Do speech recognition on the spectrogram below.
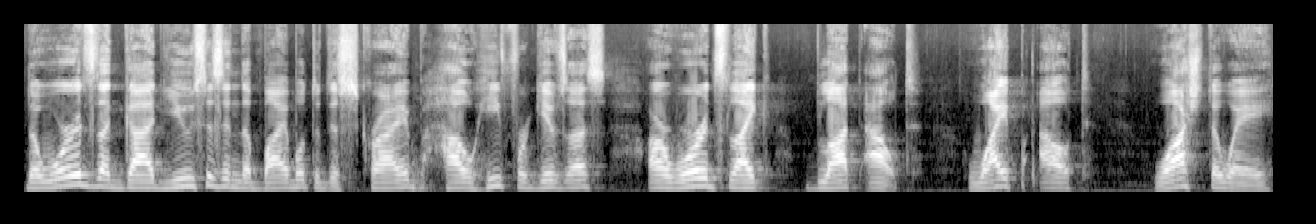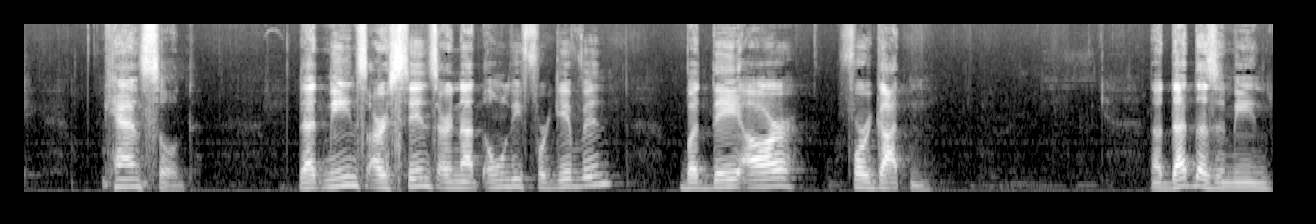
The words that God uses in the Bible to describe how He forgives us are words like blot out, wipe out, washed away, canceled. That means our sins are not only forgiven, but they are forgotten. Now, that doesn't mean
